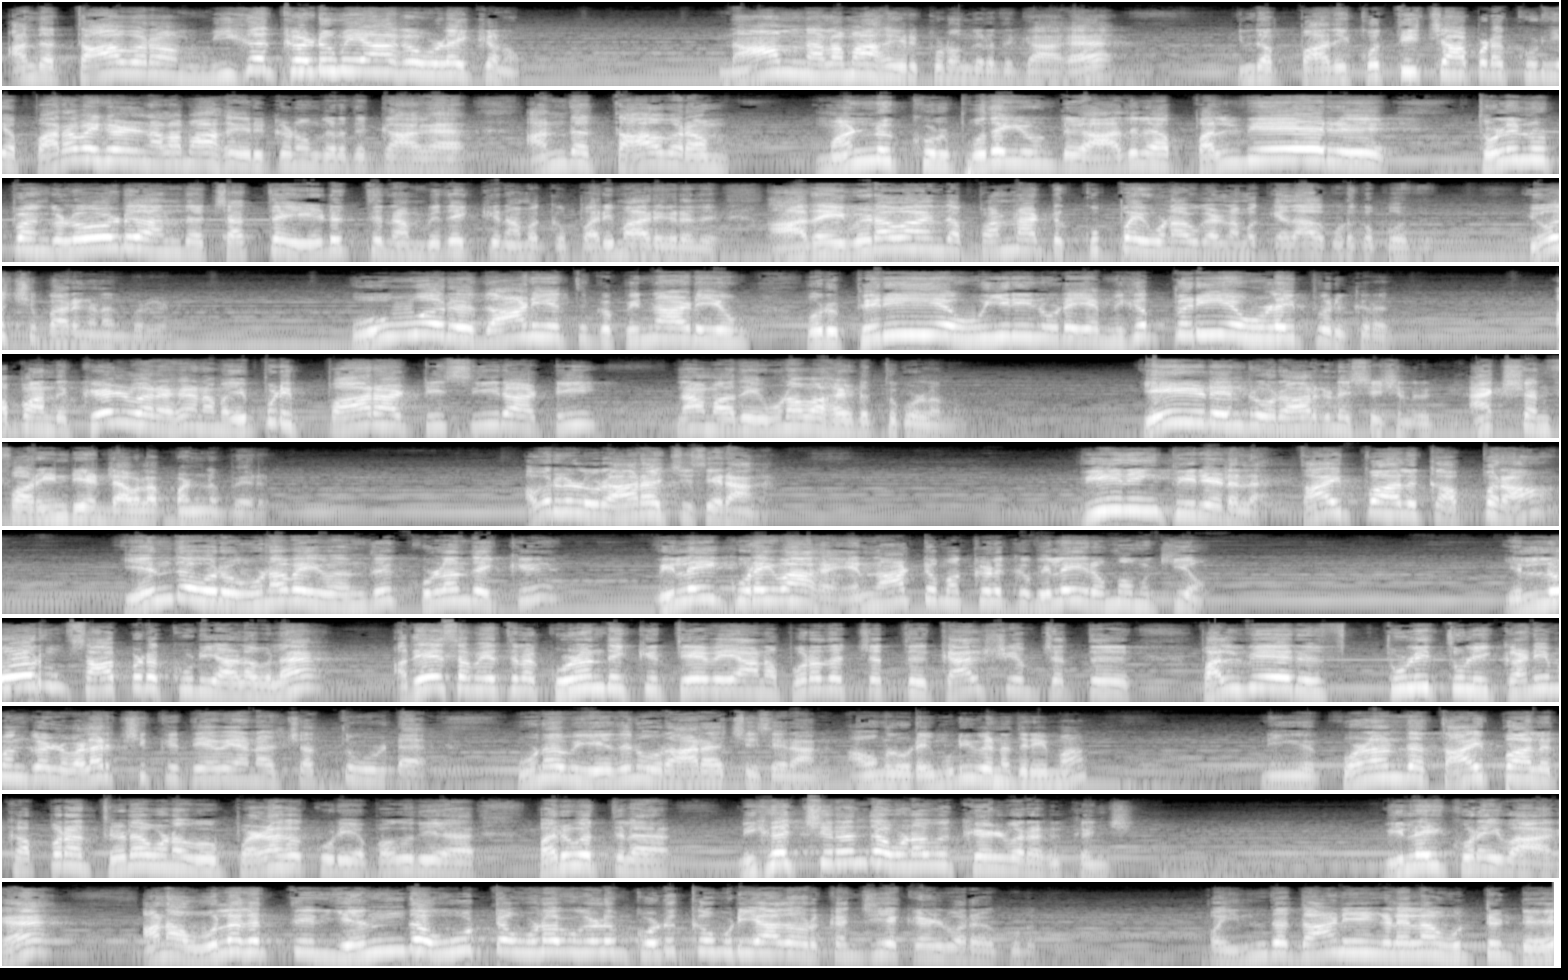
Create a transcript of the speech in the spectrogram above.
அந்த தாவரம் மிக கடுமையாக உழைக்கணும். நாம் நலமாக இருக்கணுங்கிறதுக்காக இந்த அதை கொத்தி சாப்பிடக்கூடிய பறவைகள் நலமாக இருக்கணுங்கிறதுக்காக அந்த தாவரம் மண்ணுக்குள் புதையுண்டு அதுல பல்வேறு தொழில்நுட்பங்களோடு அந்த சத்தை எடுத்து நம் விதைக்கு நமக்கு பரிமாறுகிறது. அதை விடவா இந்த பன்னாட்டு குப்பை உணவுகள் நமக்கு ஏதாவது கொடுக்க போகுது? யோசிச்சு பாருங்க நண்பர்கள். ஒவ்வொரு தானியத்துக்கு பின்னாடியும் ஒரு பெரிய உயிரினுடைய மிகப்பெரிய உழைப்பு இருக்கிறது. அப்ப அந்த கேழ்வரகை நம்ம எப்படி பாராட்டி சீராட்டி நாம் அதை உணவாக எடுத்துக்கொள்ளணும்? எய்டு என்று ஒரு ஆர்கனைசேஷன் இருக்கு. ஆக்ஷன் ஃபார் இந்தியன் டெவலப்மெண்ட் பேரு. அவர்கள் ஒரு ஆராய்ச்சி செய்யறாங்க வீனிங் பீரியட்ல தாய்ப்பாலுக்கு அப்புறம் எந்த ஒரு உணவை வந்து குழந்தைக்கு விலை குறைவாக என் நாட்டு மக்களுக்கு விலை ரொம்ப முக்கியம். எல்லோரும் சாப்பிடக்கூடிய அளவுல அதே சமயத்துல குழந்தைக்கு தேவையான புரதச்சத்து கால்சியம் சத்து பல்வேறு துளி துளி கனிமங்கள் வளர்ச்சிக்கு தேவையான சத்து உள்ள உணவு எதுன்னு ஒரு ஆராய்ச்சி செய்றாங்க. அவங்களுடைய முடிவு என்ன தெரியுமா? நீங்க குழந்தை தாய்ப்பாலுக்கு அப்புறம் திட உணவு பழகக்கூடிய பகுதிய பருவத்துல மிகச்சிறந்த உணவு கேழ்வரகு கஞ்சி. விலை குறைவாக ஆனா உலகத்தில் எந்த ஊட்ட உணவுகளும் கொடுக்க முடியாத ஒரு கஞ்சியை கேழ்வரகு கொடுக்கும். இப்ப இந்த தானியங்களை எல்லாம் விட்டுட்டு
